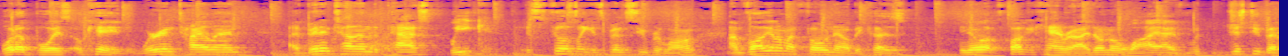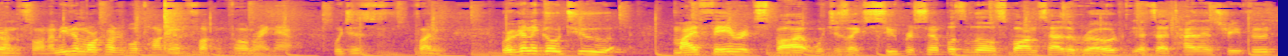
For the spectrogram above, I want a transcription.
What up, boys? Okay, we're in Thailand. I've been in Thailand the past week. It feels like it's been super long. I'm vlogging on my phone now because, you know what, fuck a camera. I don't know why. I would just do better on the phone. I'm even more comfortable talking on the fucking phone right now, which is funny. We're gonna go to my favorite spot, which is like super simple. It's a little spot on the side of the road. It's a Thailand street food.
